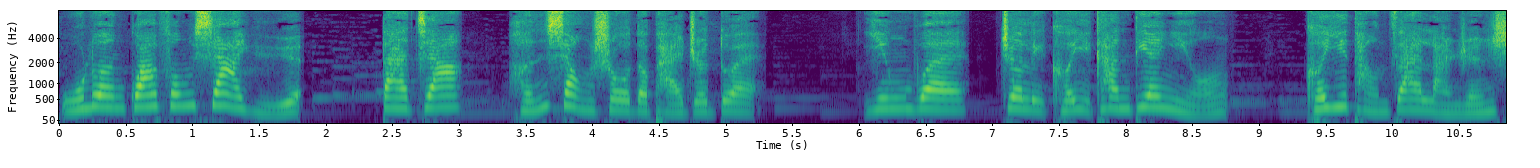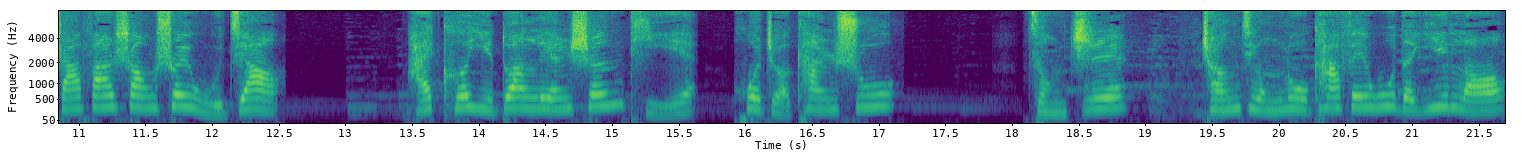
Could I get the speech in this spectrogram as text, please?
无论刮风下雨，大家很享受的排着队，因为这里可以看电影，可以躺在懒人沙发上睡午觉，还可以锻炼身体或者看书。总之，长颈鹿咖啡屋的一楼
